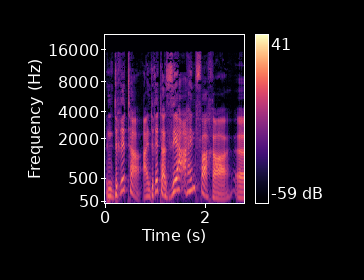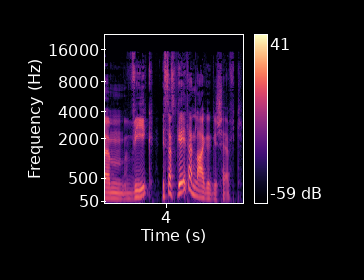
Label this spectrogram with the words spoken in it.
Ein dritter, ein dritter sehr einfacher ähm, Weg ist das Geldanlagegeschäft.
